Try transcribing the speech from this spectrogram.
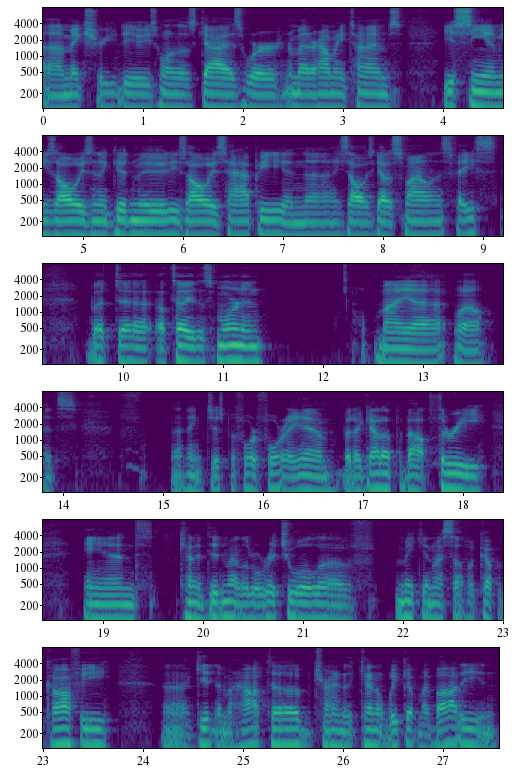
uh, make sure you do. He's one of those guys where no matter how many times you see him, he's always in a good mood. He's always happy, and uh, he's always got a smile on his face. But uh, I'll tell you this morning, my uh, well, it's I think just before 4 a.m. But I got up about three and kind of did my little ritual of making myself a cup of coffee, uh, getting in my hot tub, trying to kind of wake up my body and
